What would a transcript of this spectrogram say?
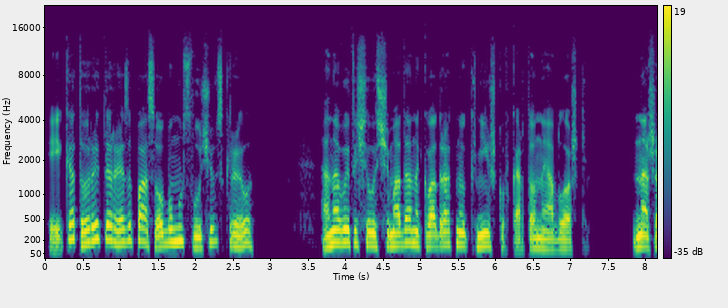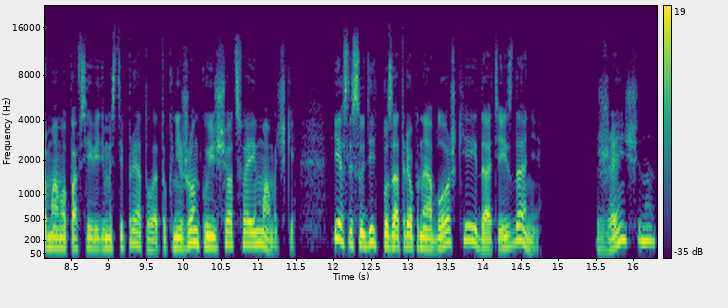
И который Тереза по особому случаю вскрыла. Она вытащила из чемодана квадратную книжку в картонной обложке. Наша мама, по всей видимости, прятала эту книжонку еще от своей мамочки, если судить по затрепанной обложке и дате издания. Женщина,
